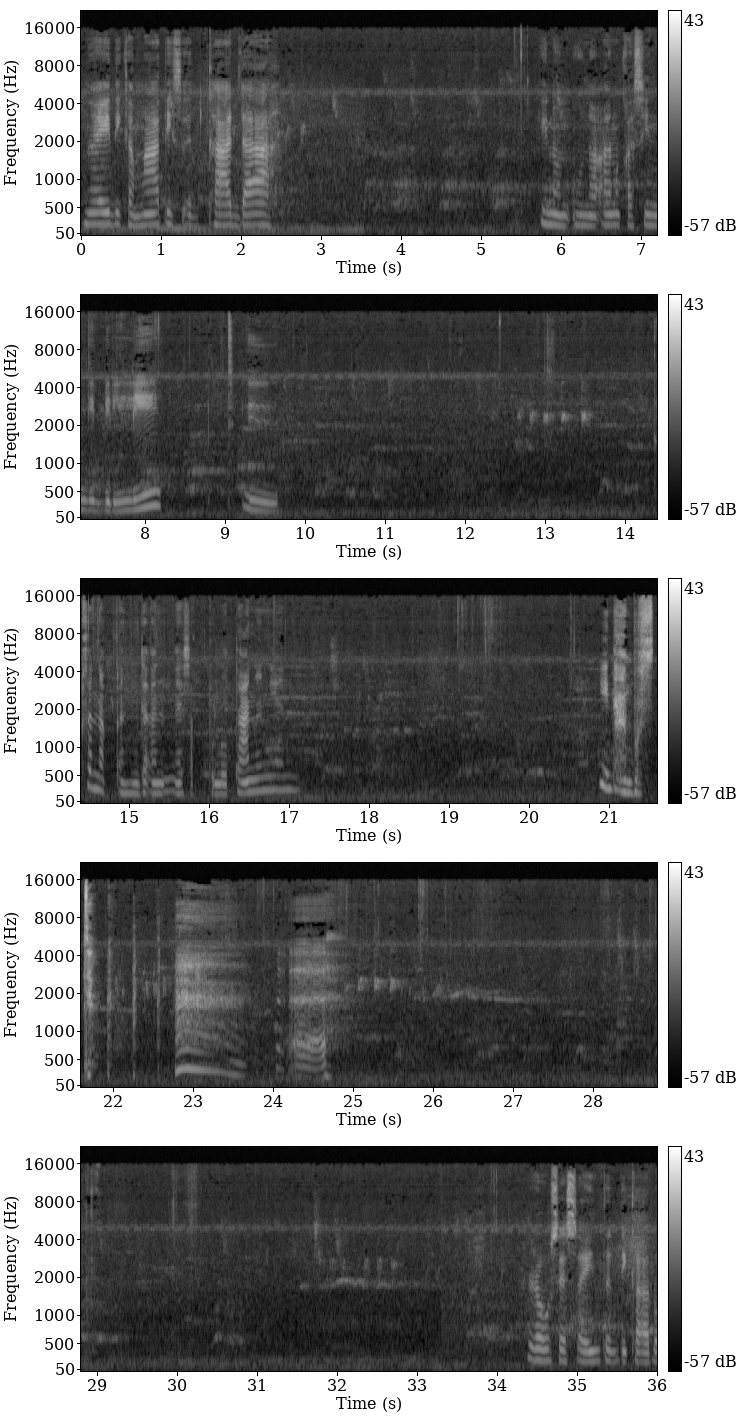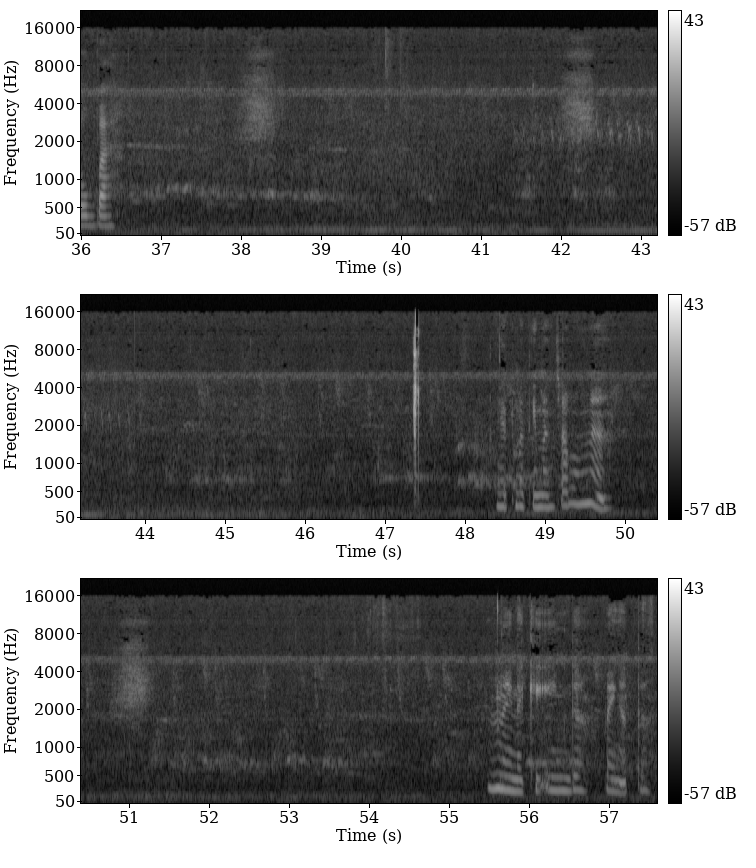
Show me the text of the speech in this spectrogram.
ngay di kamatis ed kada inununaan kasing di bilit uh. kanak andaan na sa pulutanan yan inabusta uh. Roses ay intad di kaaruba Ngayon matiman sabong na. Ay, nagkiinda. Paingat ta.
